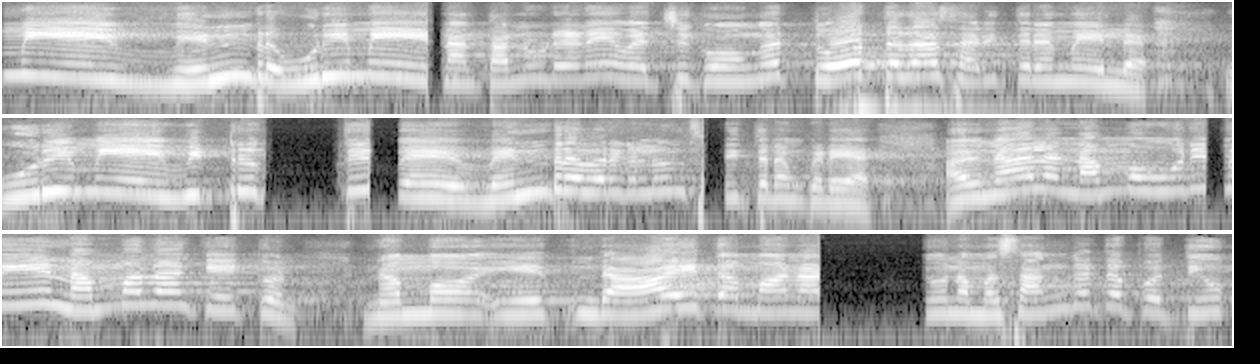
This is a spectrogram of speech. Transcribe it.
உரிமையை வென்ற உரிமையை நான் தன்னுடனே வச்சுக்கோங்க தோத்ததா சரித்திரமே இல்லை. உரிமையை விட்டு வென்றவர்களும் சரித்திரம் கிடையாது. அதனால நம்ம உரிமையை நம்ம தான் கேட்கணும். நம்ம இந்த ஆயத்த மாநாட்டையும் நம்ம சங்கத்தை பத்தியும்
